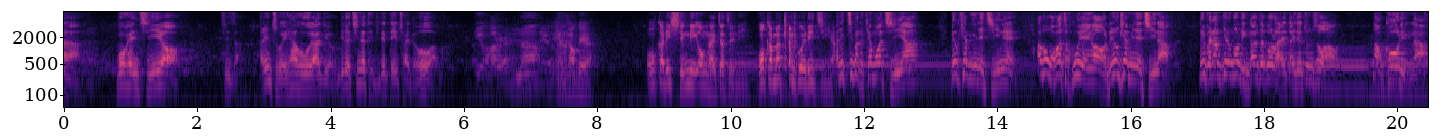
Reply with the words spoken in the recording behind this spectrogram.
啦？无现钱哦，局长，啊恁做的遐好啊着，你着凊彩摕一个地出来就好啊嘛。杨头家啊，我甲你生意往来遮侪年，我感觉欠过你钱啊。啊，你即摆就欠我钱啊！你欠伊的钱呢？啊，我活到十几年哦，你拢欠伊的钱啦！你别当叫我领工再过来，代着准错，哪有可能啦？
